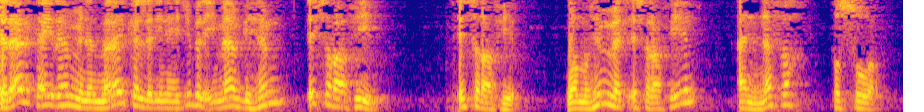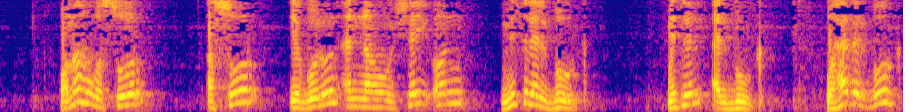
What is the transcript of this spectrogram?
كذلك أيضا من الملائكة الذين يجب الإيمان بهم إسرافيل. إسرافيل. ومهمة إسرافيل النفخ في الصور. وما هو الصور؟ الصور يقولون أنه شيء مثل البوق. مثل البوق. وهذا البوق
